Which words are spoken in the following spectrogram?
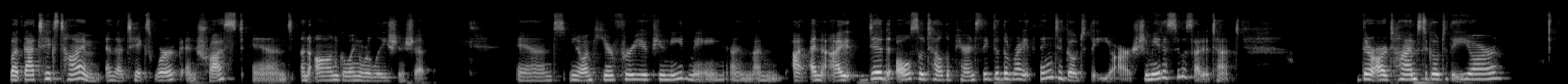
But that takes time and that takes work and trust and an ongoing relationship. And you know, I'm here for you if you need me. And I'm I, and I did also tell the parents they did the right thing to go to the ER. She made a suicide attempt. There are times to go to the ER.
